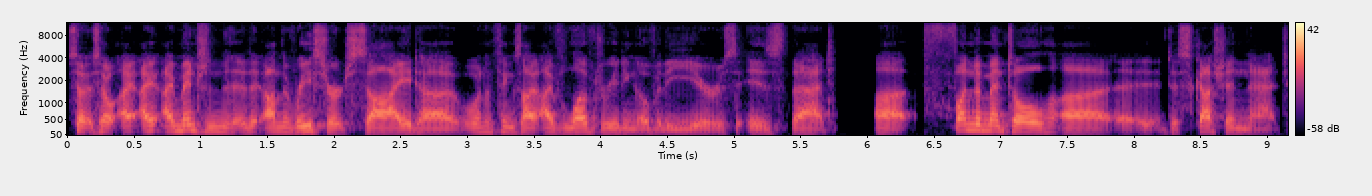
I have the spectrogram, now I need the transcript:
So, so I, I mentioned on the research side, uh, one of the things I, have loved reading over the years is that uh, fundamental uh, uh, discussion that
